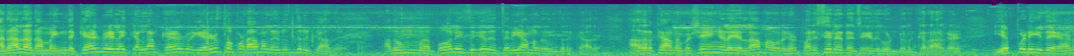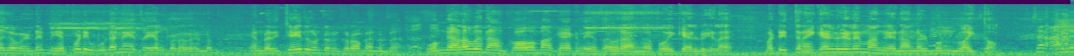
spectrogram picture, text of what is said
அதனால் நம்ம இந்த கேள்விகளுக்கெல்லாம் கேள்வி எழுப்பப்படாமல் இருந்திருக்காது. அதுவும் போலீஸுக்கு இது தெரியாமல் இருந்திருக்காது. அதற்கான விஷயங்களை எல்லாம் அவர்கள் பரிசீலனை செய்து கொண்டிருக்கிறார்கள். எப்படி இதை அணுக வேண்டும்? எப்படி உடனே செயல்பட வேண்டும் என்பதை செய்து கொண்டிருக்கிறோம் என்று உங்கள் அளவு நான் கோபமாக கேட்கலையே தவிர அங்கே போய் கேள்விகளை. பட் இத்தனை கேள்விகளையும் அங்கே நாங்கள் முன் வைத்தோம். சார் அந்த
